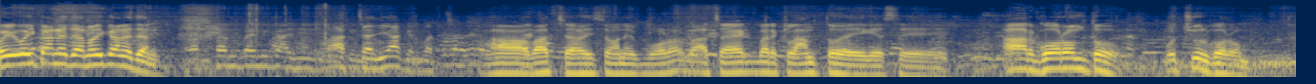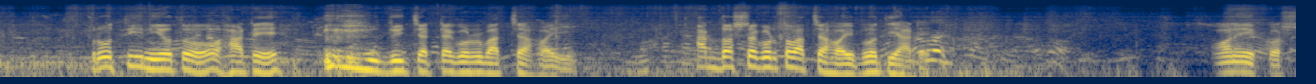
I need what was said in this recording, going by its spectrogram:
ওই ওই কানে দেন ওই কানে দেন। হ্যাঁ বাচ্চা। হয়েছে অনেক বড়। বাচ্চা একবারে ক্লান্ত হয়ে গেছে। আর গরম তো প্রচুর গরম। প্রতিনিয়ত হাটে দুই চারটা গরুর বাচ্চা হয়। আট দশটা গরু তো বাচ্চা হয় প্রতি হাটে। অনেক কষ্ট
